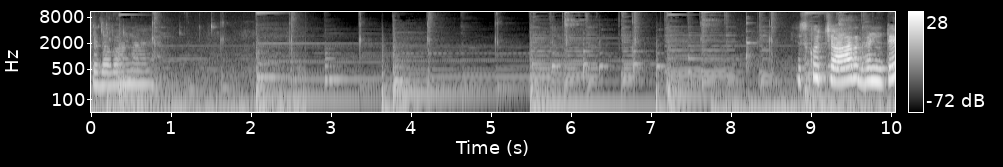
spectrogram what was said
से दबाना है। इसको चार घंटे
